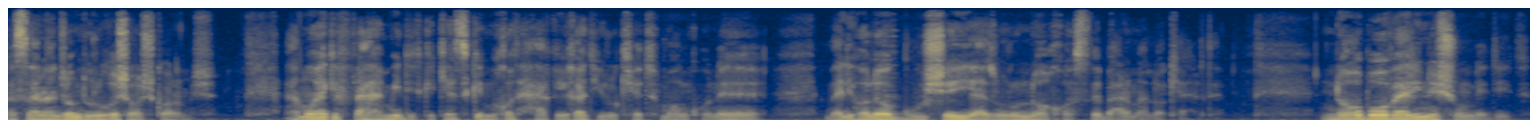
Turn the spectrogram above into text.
و سرانجام دروغش آشکار میشه. اما اگه فهمیدید که کسی که می‌خواد حقیقتی رو کتمان کنه ولی حالا گوشه ای از اون رو ناخواسته برملا کرده ناباوری نشون بدید.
